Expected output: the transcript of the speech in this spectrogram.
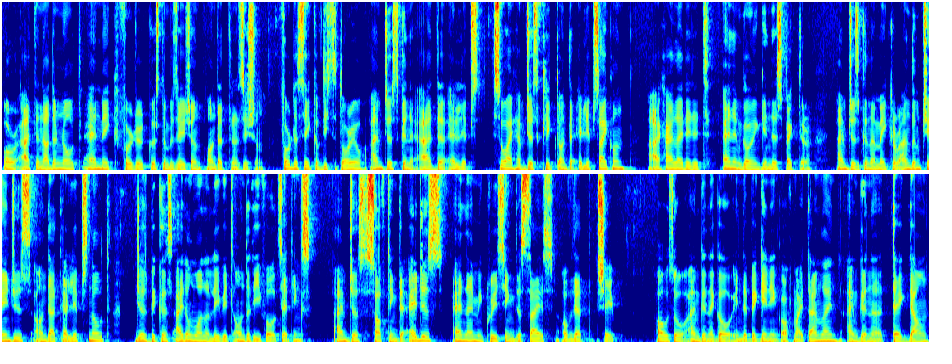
or add another node and make further customization on that transition. For the sake of this tutorial I'm just gonna add the ellipse. So I have just clicked on the ellipse icon, I highlighted it and I'm going in the inspector. I'm just gonna make random changes on that ellipse node just because I don't want to leave it on the default settings. I'm just softening the edges and I'm increasing the size of that shape. Also, I'm gonna go in the beginning of my timeline, I'm gonna take down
